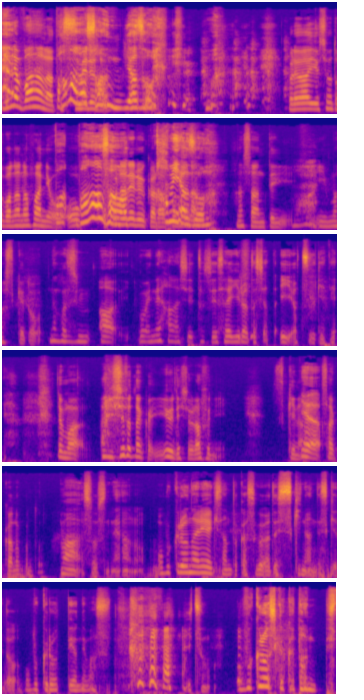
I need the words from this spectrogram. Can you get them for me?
みんなバナナってバナナさんやぞ。これは吉本バナナファンにおバおバナナさん怒られるから神やぞバ。ナナさんって言いますけどなんか私、あ、ごめんね、話途中で遮ろうとしちゃった。いいよ、続けて。でもまあ相性なんか言うでしょ？ラフに好きいやな作家のこと？まあ、そうですね。あの、おぶくろなりやきさんとかすごい私好きなんですけど、おぶくろって呼んでます。いつも。おぶくろしか勝たんってずっ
